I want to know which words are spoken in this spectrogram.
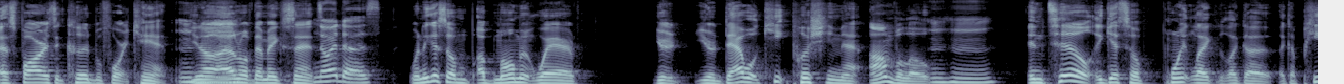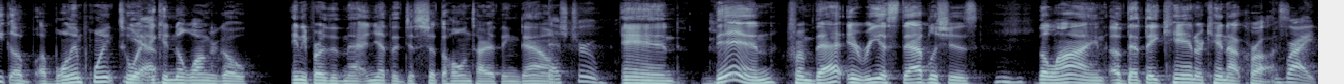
as far as it could before it can't. You know, I don't know if that makes sense. No, it does. When it gets a, a moment where your your dad will keep pushing that envelope mm-hmm. until it gets to a point like like a like a peak of a boiling point to where Yeah. it can no longer go any further than that, and you have to just shut the whole entire thing down. That's true. And then from that, it reestablishes the line of that they can or cannot cross. Right.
